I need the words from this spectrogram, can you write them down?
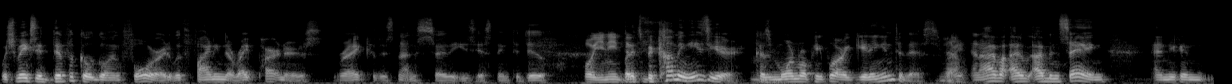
which makes it difficult going forward with finding the right partners, right? Because it's not necessarily the easiest thing to do. Well, you need, But to, it's becoming easier because Mhm. more and more people are getting into this, Yeah. right? And I've, I've I've been saying, and you can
